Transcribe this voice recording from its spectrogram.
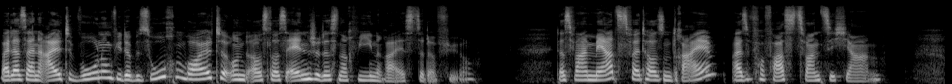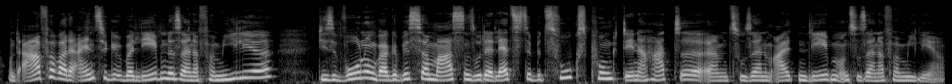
weil er seine alte Wohnung wieder besuchen wollte und aus Los Angeles nach Wien reiste dafür. Das war im März 2003, also vor fast 20 Jahren. Und Arthur war der einzige Überlebende seiner Familie. Diese Wohnung war gewissermaßen so der letzte Bezugspunkt, den er hatte ähm, zu seinem alten Leben und zu seiner Familie.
